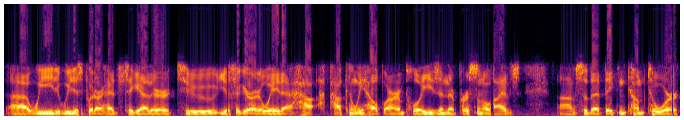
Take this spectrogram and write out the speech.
uh, we we just put our heads together to you know, figure out a way that how how can we help our employees in their personal lives um, so that they can come to work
